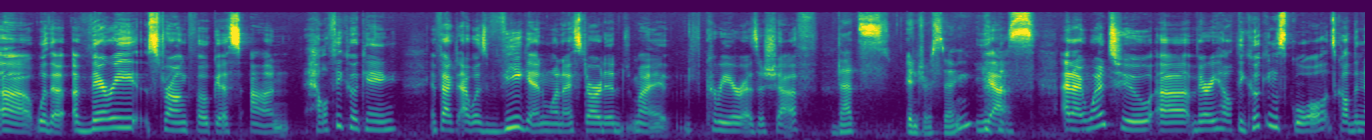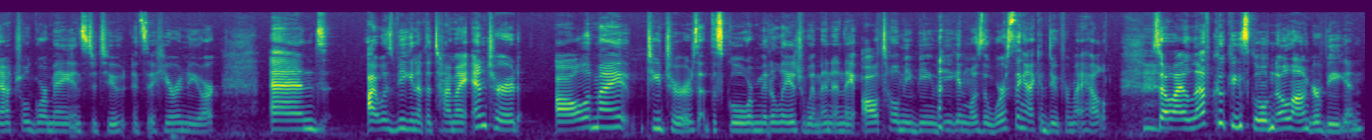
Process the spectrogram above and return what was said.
uh, with a, a, very strong focus on healthy cooking. In fact, I was vegan when I started my career as a chef. That's interesting. yes. And I went to a very healthy cooking school. It's called the Natural Gourmet Institute. It's here in New York. And I was vegan at the time I entered. All of my teachers at the school were middle-aged women, and they all told me being vegan was the worst thing I could do for my health. So I left cooking school no longer vegan.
